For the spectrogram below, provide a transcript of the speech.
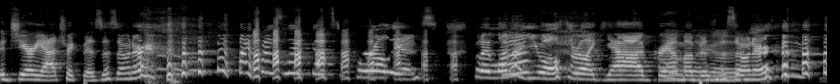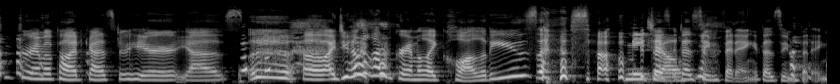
a geriatric business owner I was like, that's brilliant. But I love how you also are like, yeah, I'm oh grandma oh business gosh. owner. grandma podcaster here. Yes. Oh, I do have a lot of grandma like qualities. so me too. It does, it does seem fitting. It does seem fitting.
